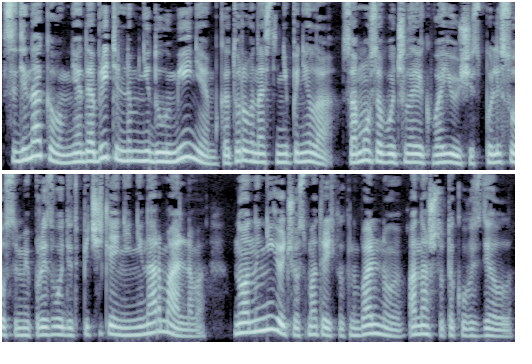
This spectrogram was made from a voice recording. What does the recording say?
с одинаковым неодобрительным недоумением, которого Настя не поняла. Само собой, человек, воюющий с пылесосами, производит впечатление ненормального, ну а на нее что смотреть, как на больную? Она что такого сделала?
